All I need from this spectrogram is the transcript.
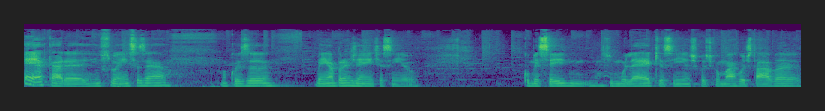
É, cara, influências é uma coisa bem abrangente, assim, eu comecei de moleque, assim, as coisas que eu mais gostava,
